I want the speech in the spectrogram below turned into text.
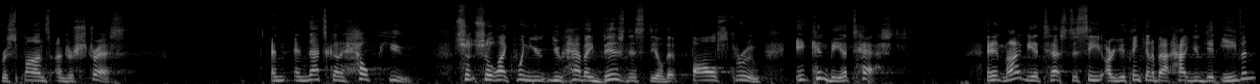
responds under stress. And, and that's going to help you. So, so, like when you, you have a business deal that falls through, it can be a test. And it might be a test to see are you thinking about how you get even?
